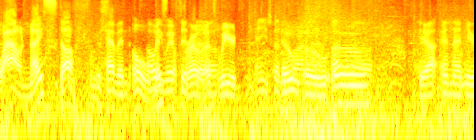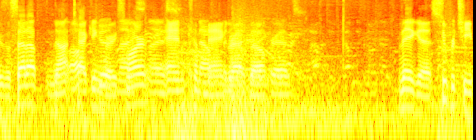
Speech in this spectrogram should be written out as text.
Wow, nice stuff from Kevin. Oh, Oh, missed the whiffed it, throw. That's weird. And spent Oh, the oh, oh. oh. Yeah, and then here's the setup. Not Oh, tacking, good, very nice, smart. nice. And command grab, though. command grabs. Vega, super cheap.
